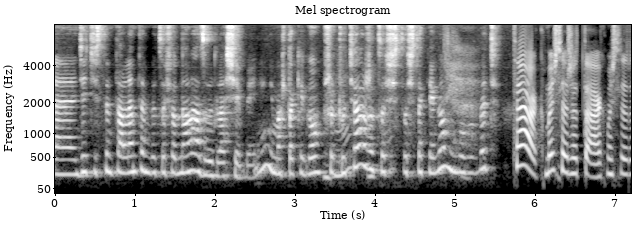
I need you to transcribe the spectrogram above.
e, dzieci z tym talentem by coś odnalazły dla siebie. Nie, nie masz takiego przeczucia, że coś, coś takiego mogłoby być? Tak, myślę, że tak. Myślę,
